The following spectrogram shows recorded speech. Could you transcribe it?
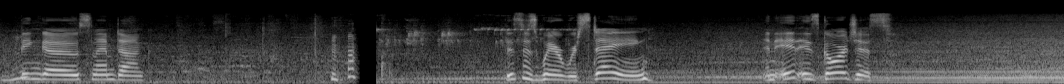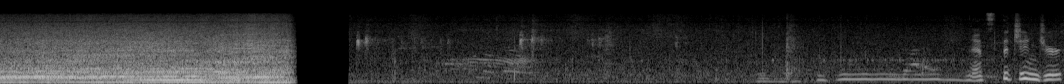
Mm-hmm. Bingo, slam dunk. this is where we're staying, and it is gorgeous. That's the ginger.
